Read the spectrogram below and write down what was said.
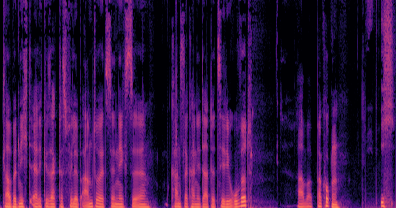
Ich glaube nicht, ehrlich gesagt, dass Philipp Amthor jetzt der nächste Kanzlerkandidat der CDU wird. Aber mal gucken. Ich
